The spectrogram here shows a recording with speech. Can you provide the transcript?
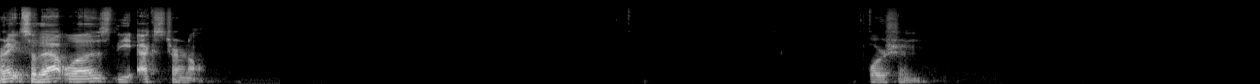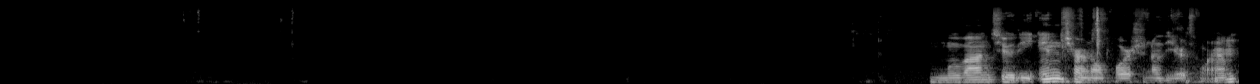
All right, so that was the external. portion. Move on to the internal portion of the earthworm.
